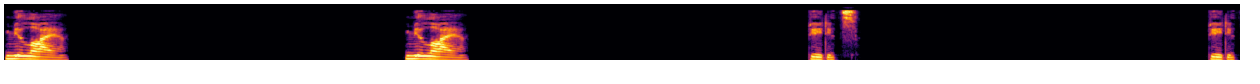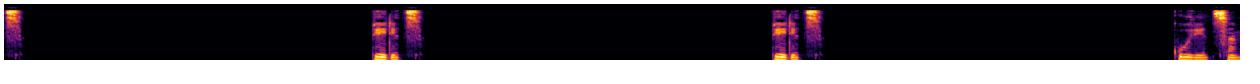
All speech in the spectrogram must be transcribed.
Милая. Милая. Перец. Перец. Перец. Перец курица.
